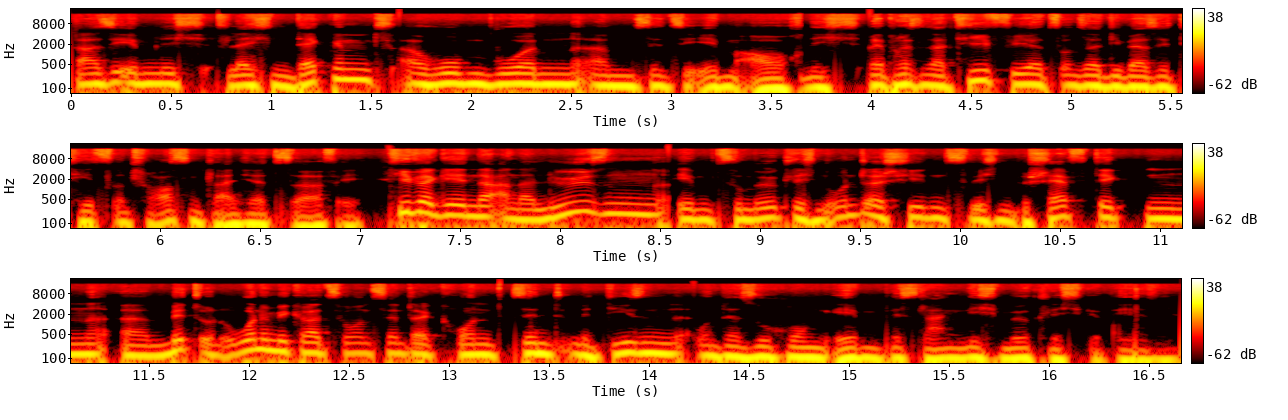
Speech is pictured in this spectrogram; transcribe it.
da sie eben nicht flächendeckend erhoben wurden, ähm, sind sie eben auch nicht repräsentativ wie jetzt unser Diversitäts- und Chancengleichheitssurvey. Tiefergehende spannende Analysen eben zu möglichen Unterschieden zwischen Beschäftigten äh, mit und ohne Migrationshintergrund sind mit diesen Untersuchungen eben bislang nicht möglich gewesen.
